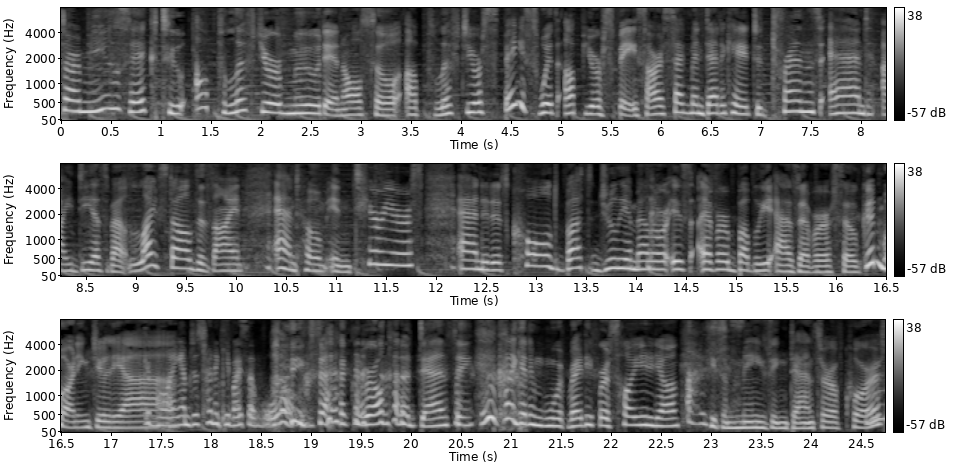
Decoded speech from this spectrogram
Is our music to uplift your mood and also uplift your space with Up Your Space, our segment dedicated to trends and ideas about lifestyle design and home interiors. And it is cold, but Julia Mellor is ever bubbly as ever. So good morning, Julia. Good morning. I'm just trying to keep myself warm. exactly. We're all kind of dancing, kind of getting ready for Seo Il-young. Oh, He's an amazing dancer, of course.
